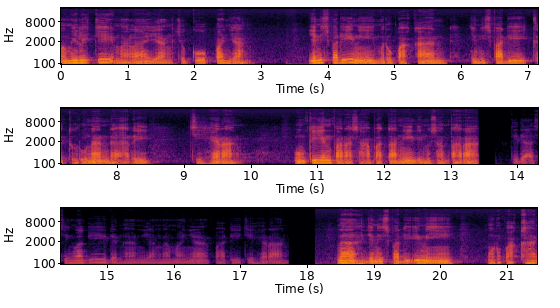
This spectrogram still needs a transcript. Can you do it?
memiliki malai yang cukup panjang. Jenis padi ini merupakan jenis padi keturunan dari Ciherang. Mungkin para sahabat tani di Nusantara tidak asing lagi dengan yang namanya padi Ciherang. Nah, jenis padi ini merupakan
